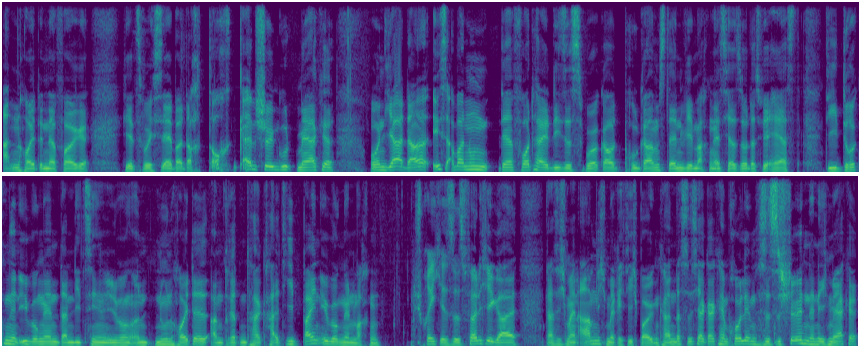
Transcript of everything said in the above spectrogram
an heute in der Folge. Jetzt, wo ich selber doch, doch ganz schön gut merke. Und ja, da ist aber nun der Vorteil dieses Workout-Programms, denn wir machen es ja so, dass wir erst die drückenden Übungen, dann die ziehenden Übungen und nun heute am dritten Tag halt die Beinübungen machen. Sprich, es ist völlig egal, dass ich meinen Arm nicht mehr richtig beugen kann. Das ist ja gar kein Problem. Das ist schön, denn ich merke,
